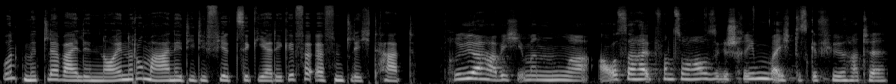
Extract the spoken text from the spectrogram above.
und mittlerweile neun Romane, die die 40-Jährige veröffentlicht hat. Früher habe ich immer nur außerhalb von zu Hause geschrieben, weil ich das Gefühl hatte,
